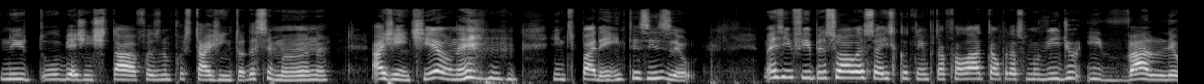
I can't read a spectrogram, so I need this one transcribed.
e no YouTube. A gente tá fazendo postagem toda semana. A gente, eu, né? Entre parênteses, eu. Mas enfim, pessoal, é só isso que eu tenho pra falar. Até o próximo vídeo e valeu!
